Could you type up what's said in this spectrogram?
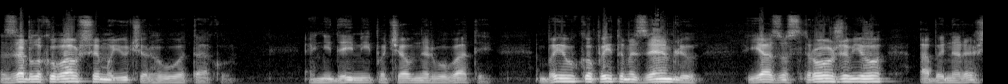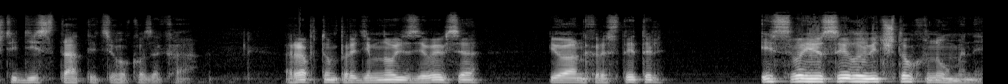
заблокувавши мою чергову атаку. Гнідий мій почав нервувати, бив копитами землю. Я зострожив його, аби нарешті дістати цього козака. Раптом переді мною з'явився Іоанн Хреститель і своєю силою відштовхнув мене.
